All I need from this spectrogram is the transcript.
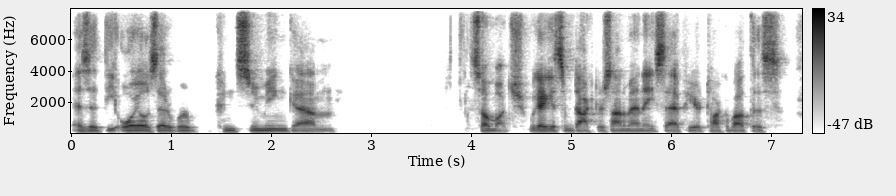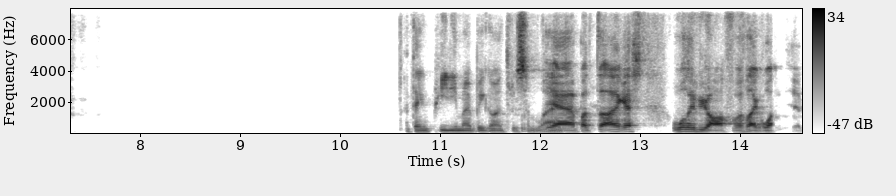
is it the oils that we're consuming um, so much? We got to get some doctors on them ASAP here, talk about this. I think PD might be going through some lag. Yeah, but uh, I guess we'll leave you off with like one tip.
